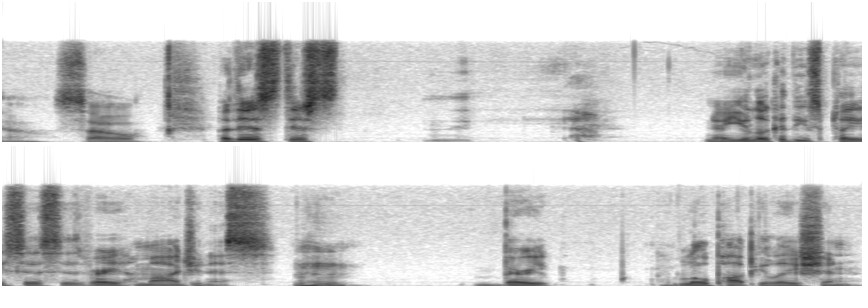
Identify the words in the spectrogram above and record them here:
You know? So But there's there's you know, you look at these places as very homogenous, mhm. very low population.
